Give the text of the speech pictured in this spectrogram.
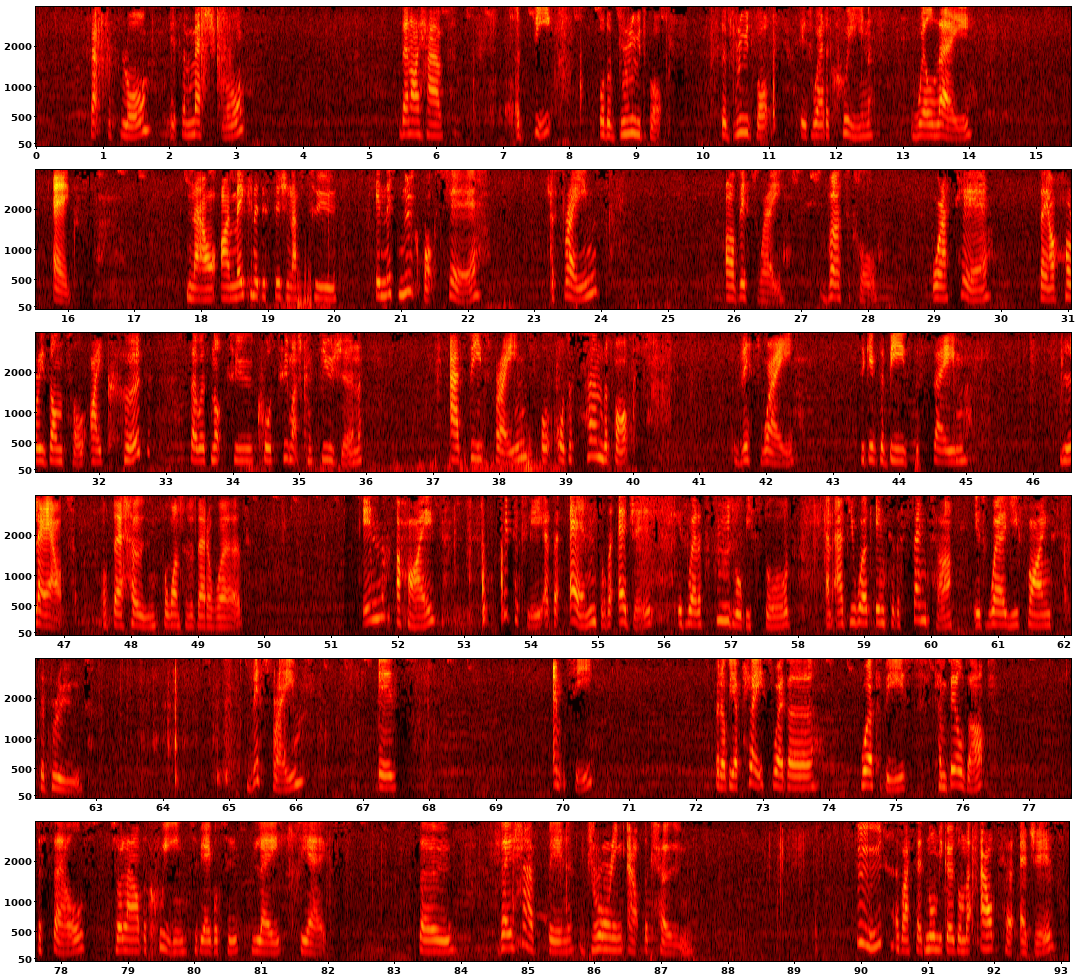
That's the floor. It's a mesh floor. Then I have a deep or the brood box. The brood box is where the queen will lay eggs. Now I'm making a decision as to, in this nuc box here, the frames are this way, vertical, whereas here they are horizontal. I could so as not to cause too much confusion, add these frames or, or just turn the box this way to give the bees the same layout of their home, for want of a better word. In a hive, typically at the ends or the edges is where the food will be stored, and as you work into the center is where you find the brood this frame is empty, but it'll be a place where the worker bees can build up the cells to allow the queen to be able to lay the eggs. So they have been drawing out the comb. Food, as I said, normally goes on the outer edges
